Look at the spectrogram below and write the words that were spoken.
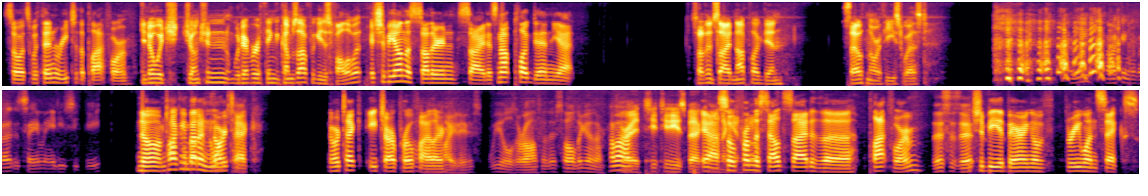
so it's within reach of the platform. Do you know which junction, whatever thing it comes off, we can just follow it? It should be on the southern side. It's not plugged in yet. Southern side, not plugged in. South, north, east, west. Are we talking about the same ADCP? No, I'm talking, Talking about, about a a Nortek. Nortek HR profiler. Almighty, these wheels are off of this altogether. Come on. right, CTD is back yeah, on so again, from Will. the south side of the platform, This is it it. should be a bearing of 316.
